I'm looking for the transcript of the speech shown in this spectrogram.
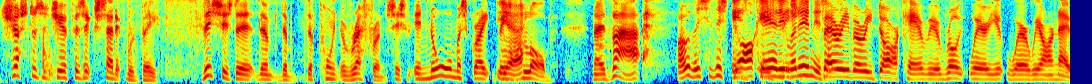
just as the geophysics said it would be. This is the, the, the, the point of reference, this enormous great big Yeah. blob. Now that Oh, this is this dark is area this we're in, is very, it? very dark area right where you where we are now.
